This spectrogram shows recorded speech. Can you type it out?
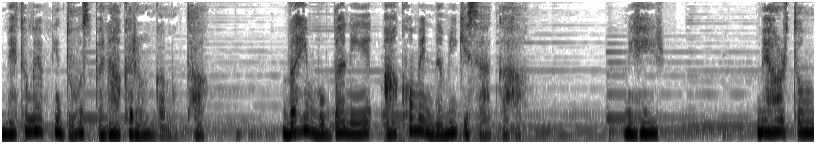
मैं तुम्हें अपनी दोस्त बनाकर रहूँगा, मुग्धा। वही मुग्धा ने आँखों में नमी के साथ कहा, मिहिर, मैं और तुम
